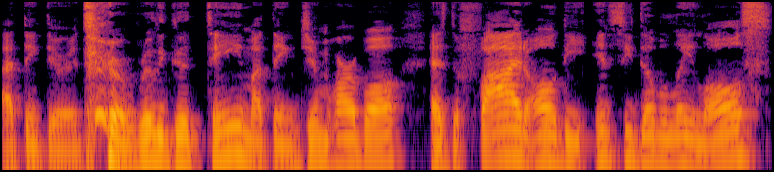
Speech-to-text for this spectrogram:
I think they're, they're a really good team. I think Jim Harbaugh has defied all the NCAA laws.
